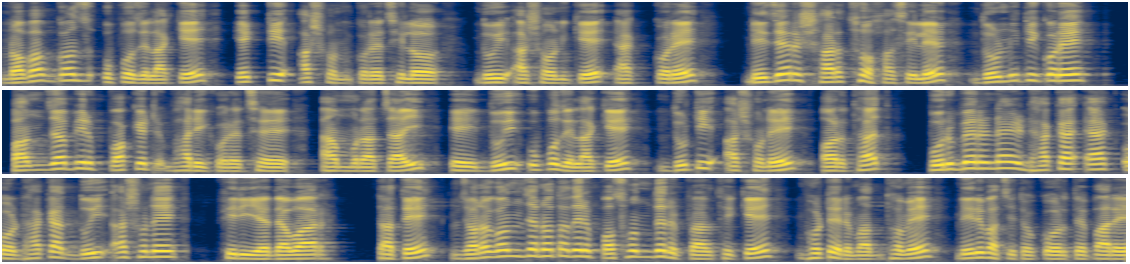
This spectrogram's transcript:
নবাবগঞ্জ উপজেলাকে একটি আসন করেছিল। দুই আসনকে এক করে নিজের স্বার্থ হাসিলে দুর্নীতি করে পাঞ্জাবির পকেট ভারী করেছে। আমরা চাই এই দুই উপজেলাকে দুটি আসনে, অর্থাৎ পূর্বের ন্যায় ঢাকা এক ও ঢাকা দুই আসনে ফিরিয়ে দেওয়ার। তাতে জনগণ যেন তাদের পছন্দের প্রার্থীকে ভোটের মাধ্যমে নির্বাচিত করতে পারে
